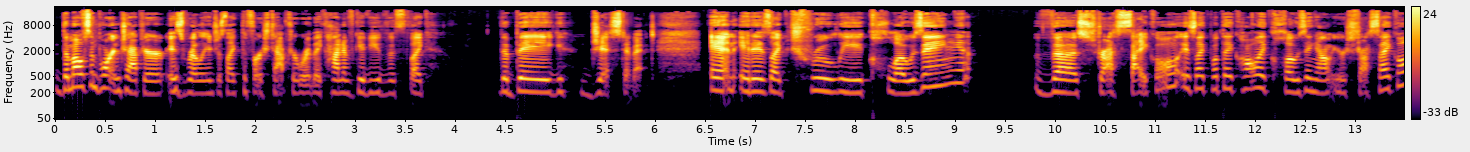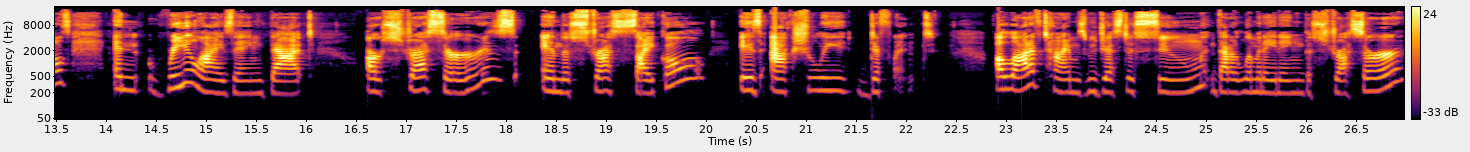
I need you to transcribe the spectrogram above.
the most important chapter is really just like the first chapter where they kind of give you this like the big gist of it. And it is like truly closing the stress cycle is like what they call like closing out your stress cycles and realizing that our stressors and the stress cycle is actually different. A lot of times we just assume that eliminating the stressor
